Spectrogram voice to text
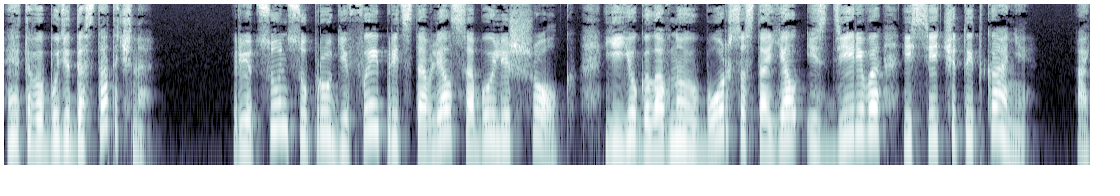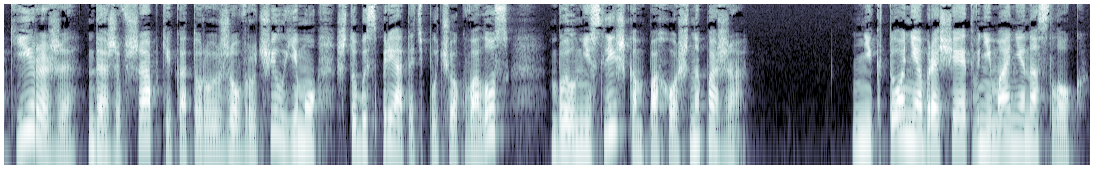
«Этого будет достаточно?» Рюцунь супруги Фэй представлял собой лишь шелк. Ее головной убор состоял из дерева и сетчатой ткани. А Кира же, даже в шапке, которую Жо вручил ему, чтобы спрятать пучок волос, был не слишком похож на пажа. Никто не обращает внимания на слог.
